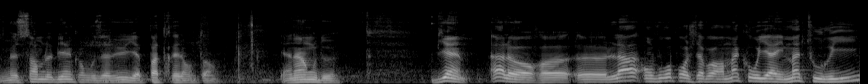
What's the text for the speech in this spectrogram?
Il me semble bien qu'on vous a vu il n'y a pas très longtemps. Il y en a un ou deux. Bien, alors euh, euh, là, on vous reproche d'avoir Macouria et Matoury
